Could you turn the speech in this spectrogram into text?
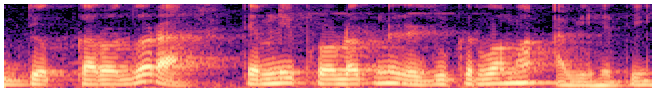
ઉદ્યોગકારો દ્વારા તેમની પ્રોડક્ટને રજૂ કરવામાં આવી હતી.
